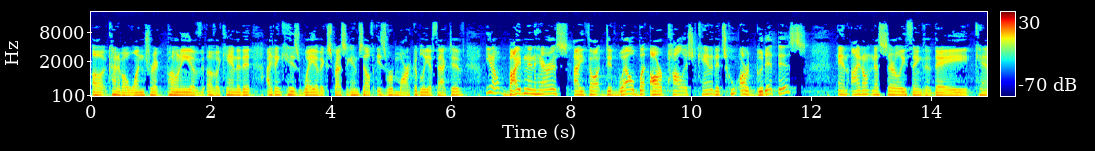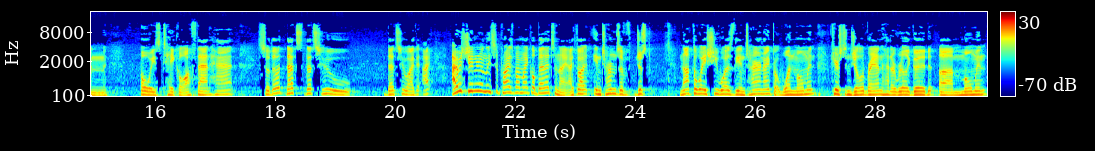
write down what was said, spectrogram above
kind of a one trick pony of, of a candidate. I think his way of expressing himself is remarkably effective. You know, Biden and Harris, I thought, did well, but are polished candidates who are good at this. And I don't necessarily think that they can always take off that hat. So tho- that's that's who that's who I, th- I I was genuinely surprised by Michael Bennet tonight. I thought in terms of just not the way she was the entire night, but one moment. Kirsten Gillibrand had a really good uh, moment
